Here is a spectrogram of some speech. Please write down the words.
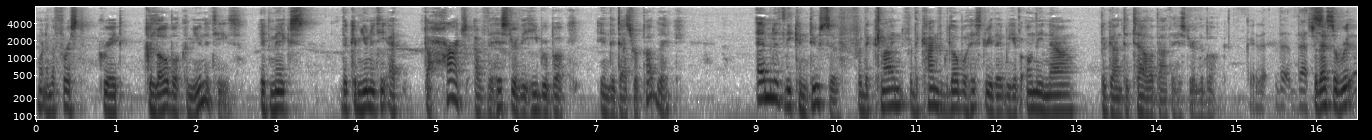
one of the first great global communities. It makes the community at the heart of the history of the Hebrew book in the Dutch Republic eminently conducive for the, kind, for the kind of global history that we have only now begun to tell about the history of the book. Okay, that, that, that's so that's a real.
